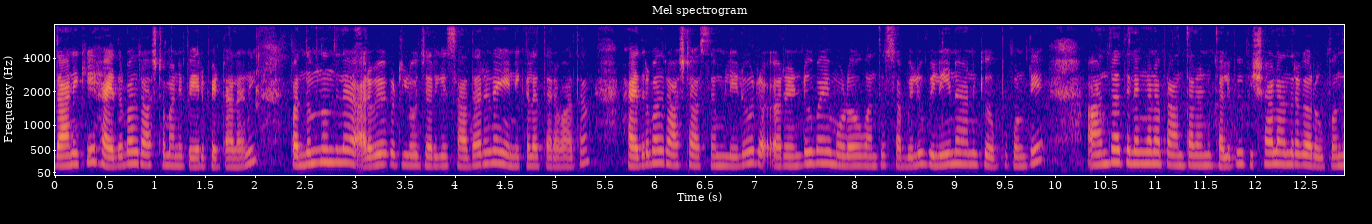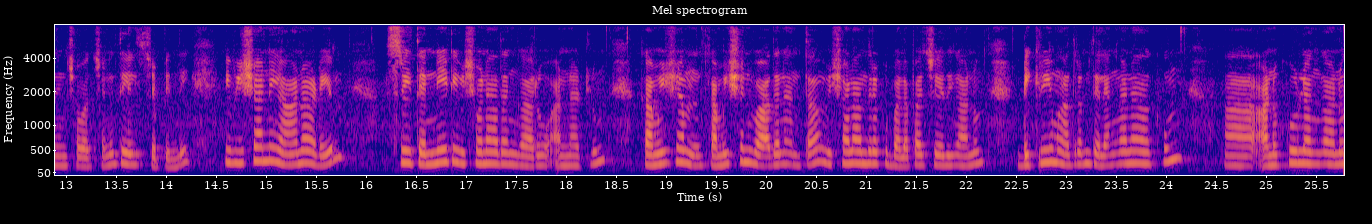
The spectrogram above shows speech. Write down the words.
దానికి హైదరాబాద్ రాష్ట్రం అని పేరు పెట్టాలని పంతొమ్మిది వందల అరవై ఒకటిలో జరిగే సాధారణ ఎన్నికల తర్వాత హైదరాబాద్ రాష్ట్ర అసెంబ్లీలో రెండు బై మూడవ వంతు సభ్యులు విలీనానికి ఒప్పుకుంటే ఆంధ్ర తెలంగాణ ప్రాంతాలను కలిపి విశాలాంధ్రగా రూపొందించవచ్చని తేల్చి చెప్పింది. ఈ విషయాన్ని ఆనాడే శ్రీ తెన్నేటి విశ్వనాథం గారు అన్నట్లు కమిషన్ కమిషన్ వాదన అంతా విశాలాంధ్రకు బలపరిచేదిగాను డిగ్రీ మాత్రం తెలంగాణకు అనుకూలంగాను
